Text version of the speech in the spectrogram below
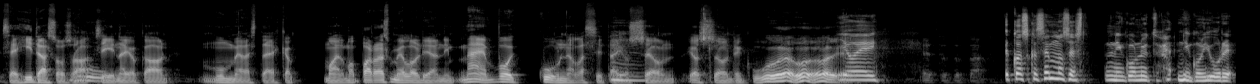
se hidas osa siinä, joka on mun mielestä ehkä maailman paras melodia, niin mä en voi kuunnella sitä, mm. jos se on, jos se on niin kuin, Joo, ei. Koska semmoisesta, niin kuin nyt niin kuin juuri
